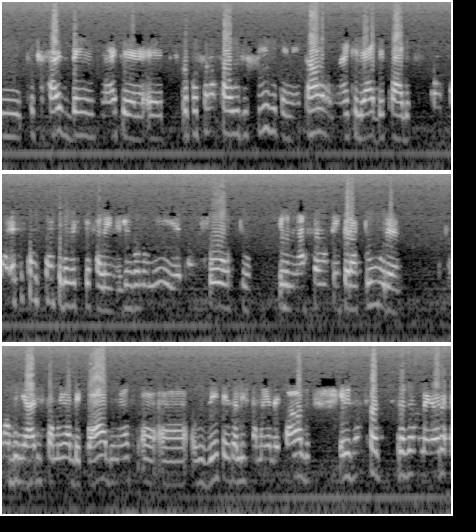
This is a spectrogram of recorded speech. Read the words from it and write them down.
que, que te faz bem, né? Que é, é, te proporciona saúde física e mental, né? Que ele é adequado. Então, essas condições todas aqui que eu falei, né? De ergonomia, conforto, iluminação, temperatura, mobiliário de tamanho adequado, né, a, a, os itens ali de tamanho adequado, eles vão trazer uma melhora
